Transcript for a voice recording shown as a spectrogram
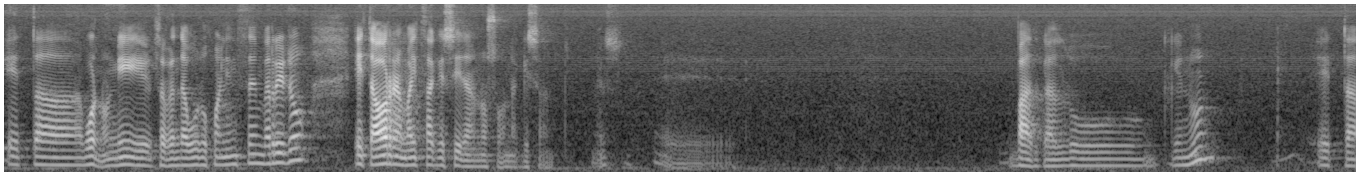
eta, bueno, ni zerrenda buru joan nintzen berriro, eta horre emaitzak ez ziren oso onak izan. Ez? E, bat galdu genuen, eta,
